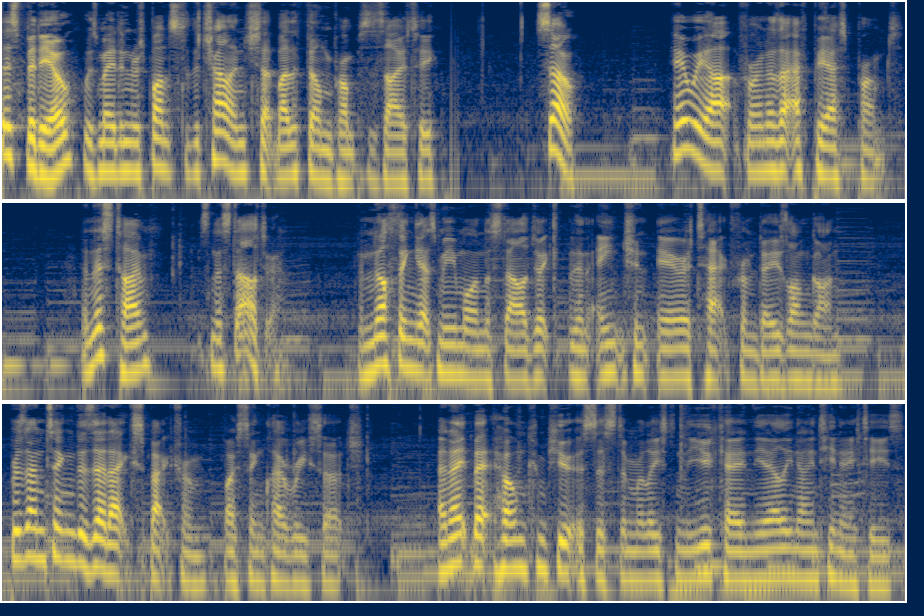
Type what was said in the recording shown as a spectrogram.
This video was made in response to the challenge set by the Film Prompt Society. So, here we are for another FPS prompt. And this time, it's nostalgia. And nothing gets me more nostalgic than ancient era tech from days long gone. Presenting the ZX Spectrum by Sinclair Research. An 8-bit home computer system released in the UK in the early 1980s.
